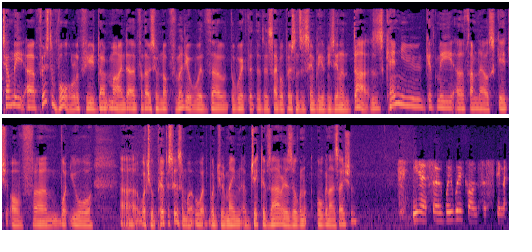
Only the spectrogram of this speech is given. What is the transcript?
Tell me, uh, first of all, if you don't mind, uh, for those who are not familiar with uh, the work that the Disabled Persons Assembly of New Zealand does, can you give me a thumbnail sketch of um, what your uh, what your purpose is and what, what, what your main objectives are as an organisation? Yeah, so we work on systemic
